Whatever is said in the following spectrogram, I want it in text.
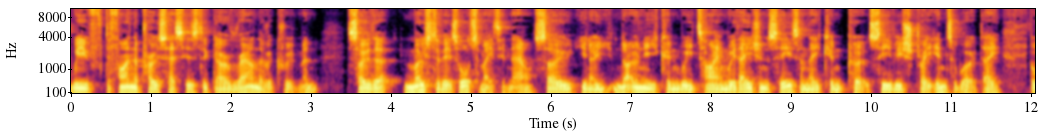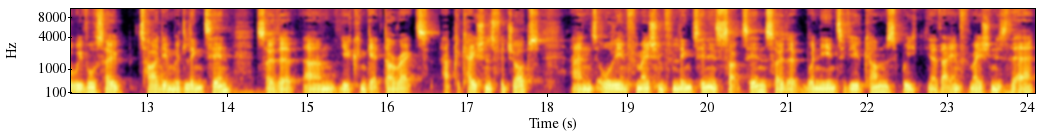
we've defined the processes that go around the recruitment so that most of it's automated now so you know not only can we tie in with agencies and they can put cvs straight into workday but we've also tied in with linkedin so that um, you can get direct applications for jobs and all the information from linkedin is sucked in so that when the interview comes we you know that information is there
